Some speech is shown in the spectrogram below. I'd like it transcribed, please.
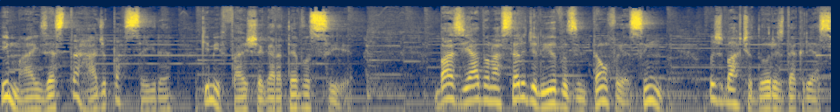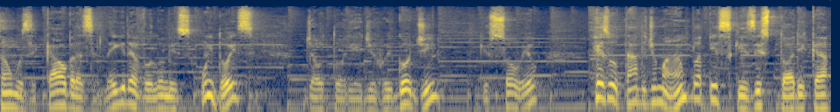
E mais esta rádio parceira que me faz chegar até você. Baseado na série de livros Então Foi Assim, os Bastidores da Criação Musical Brasileira, volumes 1 e 2, de autoria de Rui Godin, que sou eu, resultado de uma ampla pesquisa histórica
